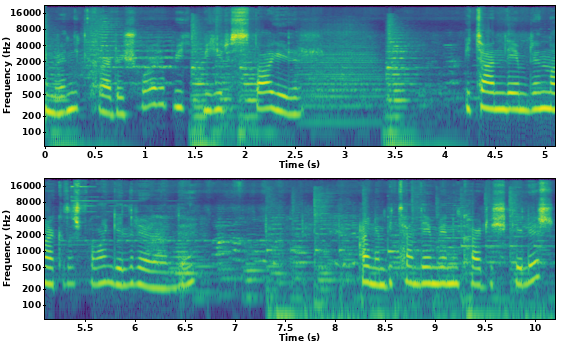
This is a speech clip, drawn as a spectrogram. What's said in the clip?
Emre'nin iki kardeşi var. Bir, birisi daha gelir. Bir tane de Emre'nin arkadaşı falan gelir herhalde. Aynen bir tane de Emre'nin kardeşi gelir.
